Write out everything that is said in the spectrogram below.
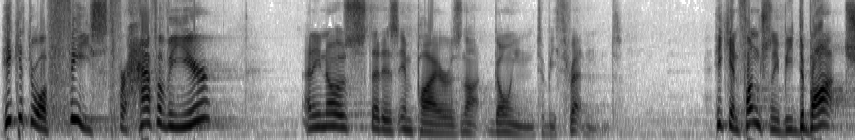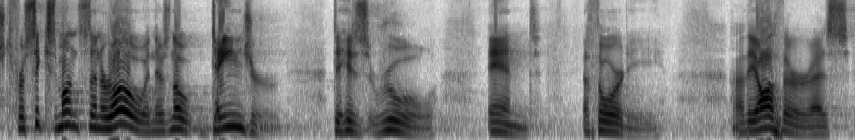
He could throw a feast for half of a year, and he knows that his empire is not going to be threatened. He can functionally be debauched for six months in a row, and there's no danger to his rule and authority. Uh, the author, as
